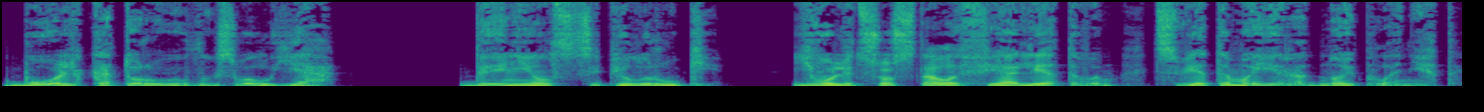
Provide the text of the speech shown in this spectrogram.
Боль, которую вызвал я. Дэниел сцепил руки. Его лицо стало фиолетовым, цвета моей родной планеты.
